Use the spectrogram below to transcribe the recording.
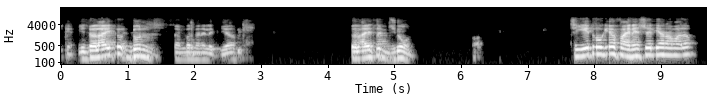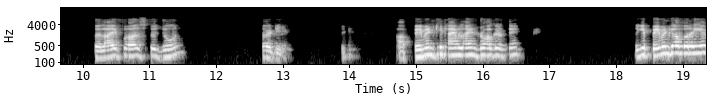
ठीक है? ये जुलाई टू जून दिसंबर मैंने लिख दिया। जुलाई से जून अच्छा ये तो हो गया फाइनेंशियल ईयर हमारा। July first to June thirty आप पेमेंट की टाइमलाइन ड्रॉ करते हैं। देखिए पेमेंट कब हो रही है?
